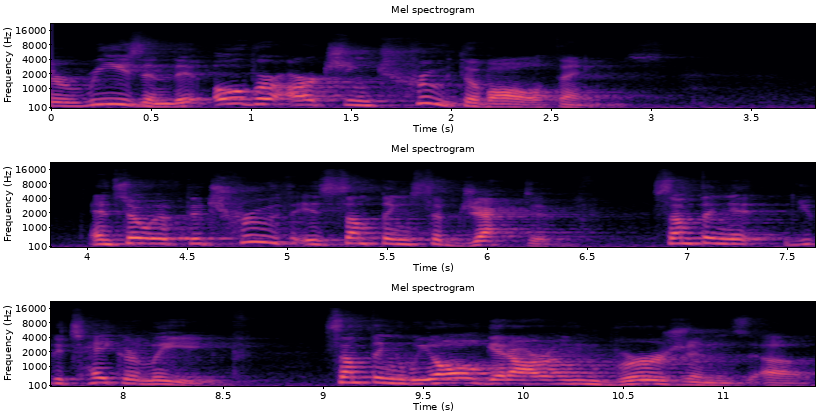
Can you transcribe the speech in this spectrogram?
the reason, the overarching truth of all things. And so, if the truth is something subjective, something that you could take or leave, something we all get our own versions of,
